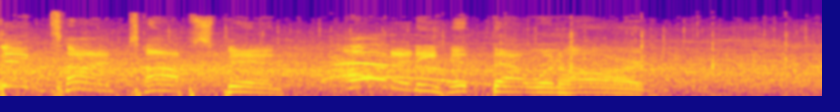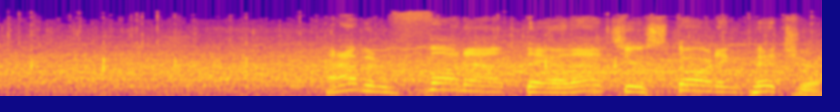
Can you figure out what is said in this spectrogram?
Big time top spin. Oh, did he hit that one hard. Having fun out there. That's your starting pitcher.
